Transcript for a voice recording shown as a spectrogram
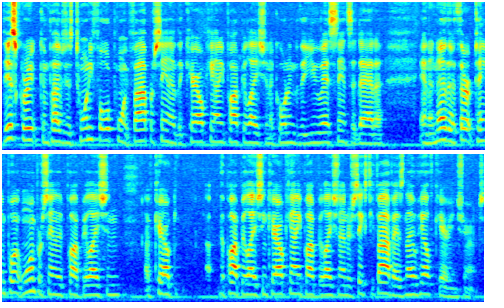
This group composes 24.5% of the Carroll County population according to the U.S. Census data, and another 13.1% of the population of Carroll, the population, Carroll County population under 65 has no health care insurance.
